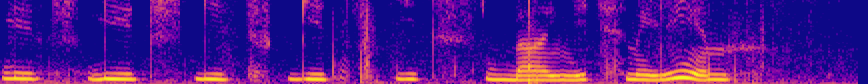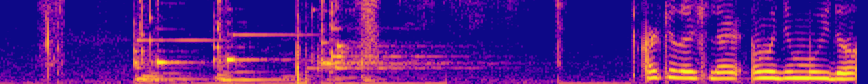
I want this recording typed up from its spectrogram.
Git, git, git, git, git. Ben gitmeliyim. Arkadaşlar amacım buydu.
